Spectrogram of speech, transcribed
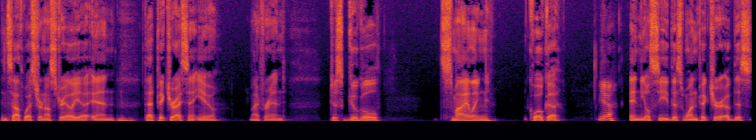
in southwestern Australia. And Mm-hmm. that picture I sent you, my friend, just Google smiling quokka, yeah. and you'll see this one picture of this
